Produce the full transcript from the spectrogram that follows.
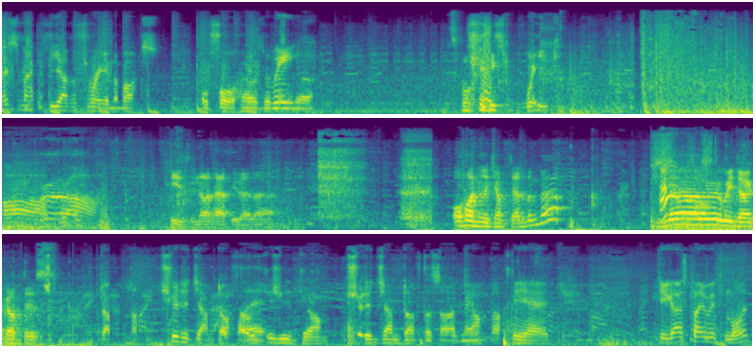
go smack the other three in the box. Or four, however many weak. there are. Weak. It's weak. Oh, bruh. He's not happy about that. Oh, I nearly jumped out of the map. Ah. No, we don't got this. Should have jumped off the How did edge. you jump? Should have jumped off the side, man. Jumped off the edge. Do you guys play with mod?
